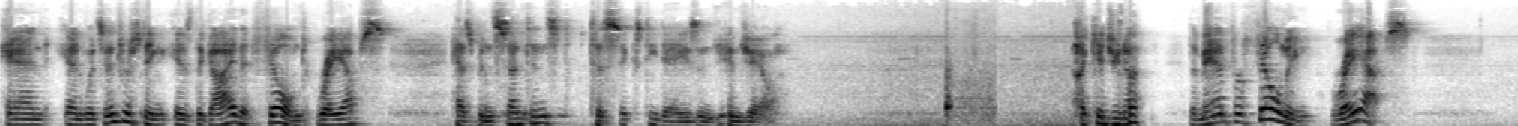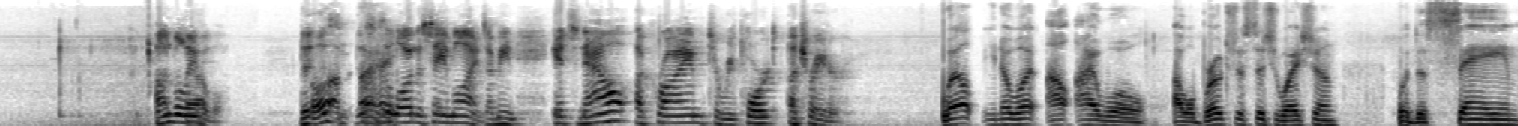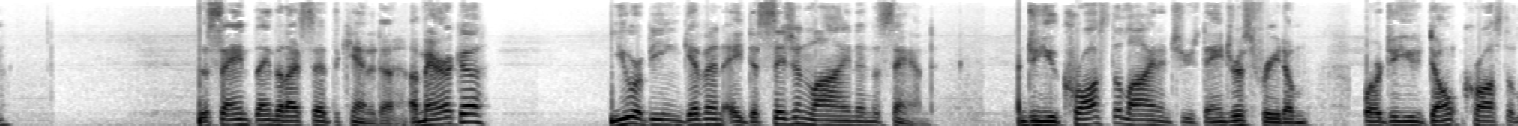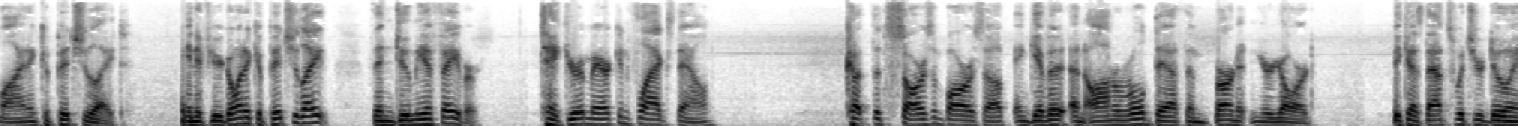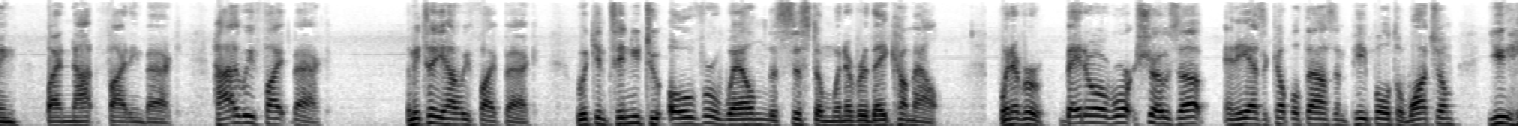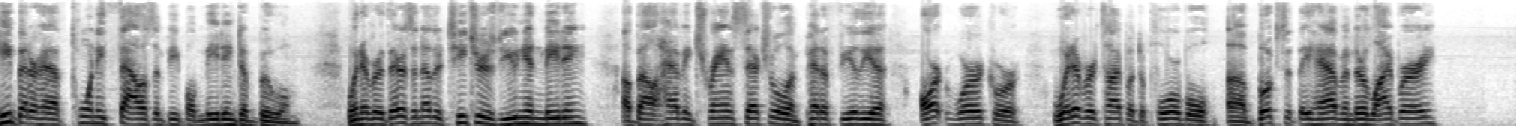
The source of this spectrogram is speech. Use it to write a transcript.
And, and what's interesting is the guy that filmed Ray Epps has been sentenced to 60 days in, in jail. I kid you not. the man for filming Ray Epps. Unbelievable. This, oh, this, this is along the same lines. I mean, it's now a crime to report a traitor. Well, you know what? I'll, I will. I will broach this situation with the same the same thing that I said to Canada. America, you are being given a decision line in the sand. Do you cross the line and choose dangerous freedom, or do you don't cross the line and capitulate? And if you're going to capitulate, then do me a favor. Take your American flags down, cut the stars and bars up, and give it an honorable death and burn it in your yard. Because that's what you're doing by not fighting back. How do we fight back? Let me tell you how we fight back. We continue to overwhelm the system whenever they come out. Whenever Beto O'Rourke shows up and he has a couple thousand people to watch him, you, he better have 20,000 people meeting to boo him. Whenever there's another teachers union meeting about having transsexual and pedophilia artwork or whatever type of deplorable uh, books that they have in their library,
